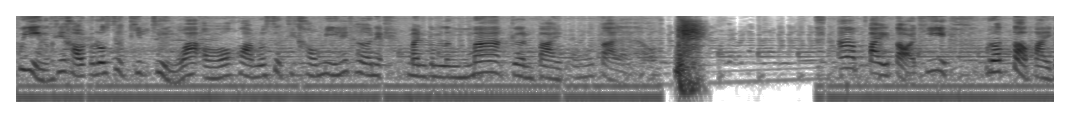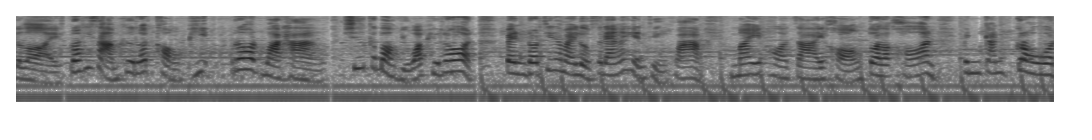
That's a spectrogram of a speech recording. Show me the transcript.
ผู้หญิงที่เขารู้สึกคิดถึงว่าอ๋อความรู้สึกที่เขามีให้เธอเนี่ย มันกำลังมากเกินไปโอ้ตายแล้ว อะไปต่อที่รถต่อไปกันเลยรถที่ 3 คือรถของพิโรธวาทาง ชื่อก็บอกอยู่ว่าพิโรธเป็นรถที่ทำไมหลูกแสดงให้เห็นถึงความไม่พอใจของตัวละคร เป็นการโกรธ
